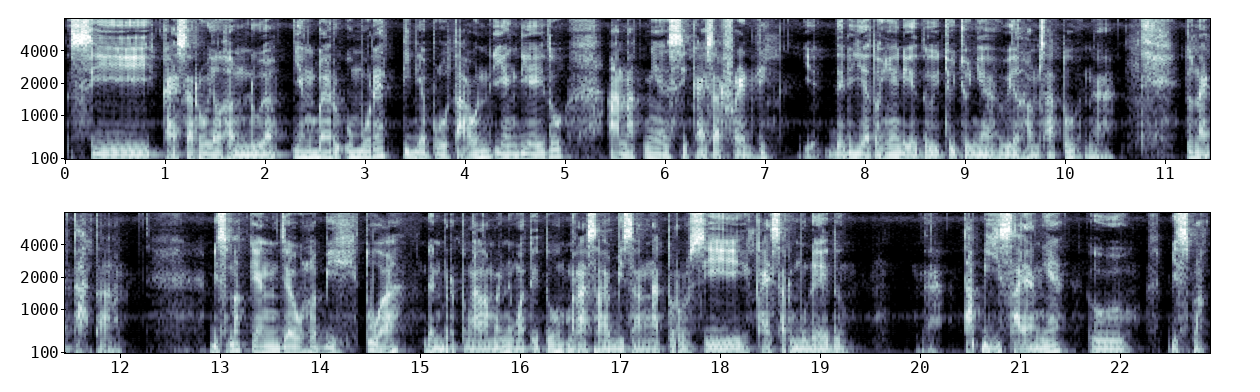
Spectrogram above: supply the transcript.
si Kaisar Wilhelm II yang baru umurnya 30 tahun yang dia itu anaknya si Kaisar Frederick. Ya, jadi jatuhnya dia itu cucunya Wilhelm I nah itu naik tahta. Bismarck yang jauh lebih tua dan berpengalaman waktu itu merasa bisa ngatur si kaisar muda itu. Nah, tapi sayangnya, uh, Bismarck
